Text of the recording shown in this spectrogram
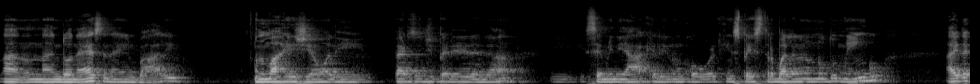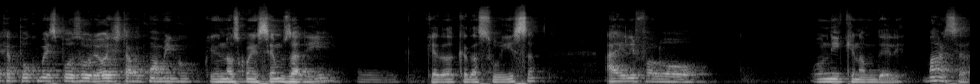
na, na Indonésia, né, em Bali, numa região ali perto de Pereira e Seminyak, ali num coworking space, trabalhando no domingo. Aí daqui a pouco minha esposa olhou, a gente estava com um amigo que nós conhecemos ali, que, é da, que é da Suíça. Aí ele falou, o Nick, o nome dele, Márcia,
